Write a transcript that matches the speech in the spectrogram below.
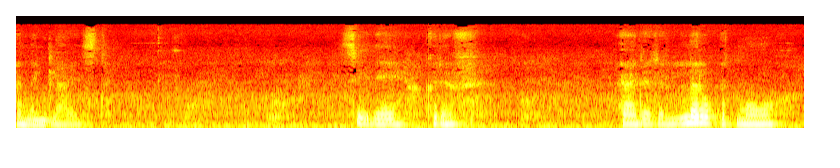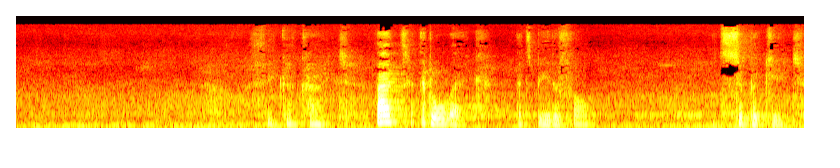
and then glazed. See there, I could have added a little bit more thicker coat. But it will work. It's beautiful. It's super cute.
